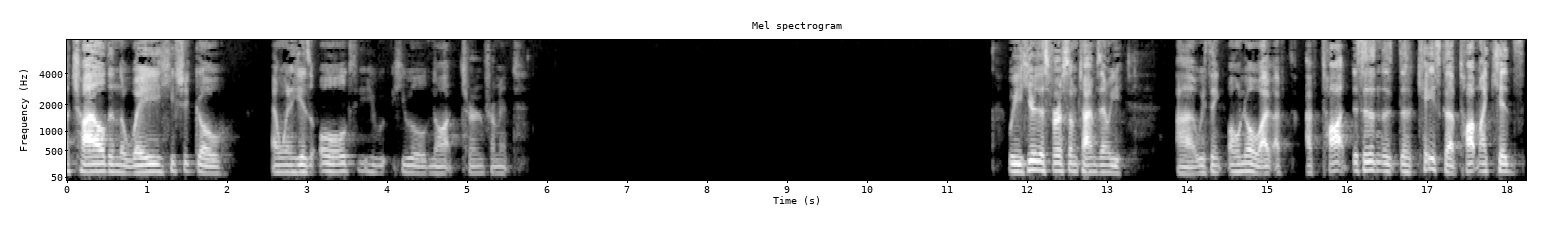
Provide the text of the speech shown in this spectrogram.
a child in the way he should go, and when he is old, he, he will not turn from it. We hear this verse sometimes and we uh, we think, oh no, I, have I've taught, this isn't the, the case because I've taught my kids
